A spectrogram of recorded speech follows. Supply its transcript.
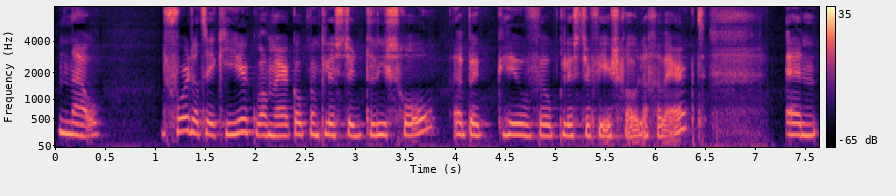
nou, voordat ik hier kwam werken op een cluster 3 school, heb ik heel veel cluster 4 scholen gewerkt. En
